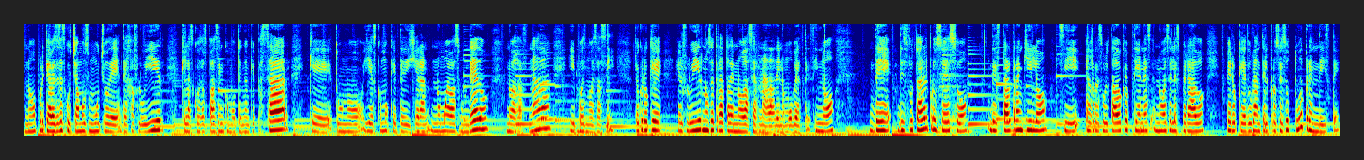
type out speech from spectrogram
¿no? Porque a veces escuchamos mucho de deja fluir, que las cosas pasen como tengan que pasar, tú no, y es como que te dijeran no muevas un dedo, no hagas nada, y pues no es así. Yo creo que el fluir no se trata de no hacer nada, de no moverte, sino de disfrutar el proceso, de estar tranquilo si el resultado que obtienes no es el esperado, pero que durante el proceso tú aprendiste,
